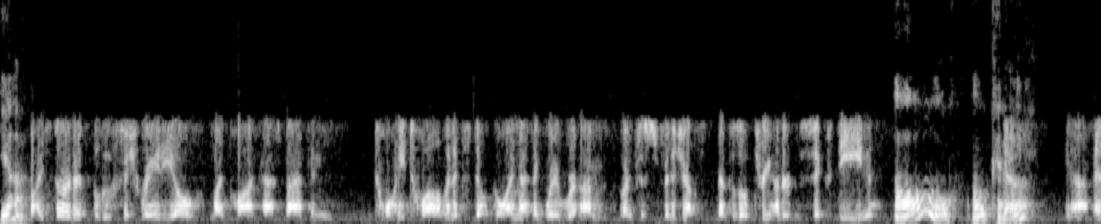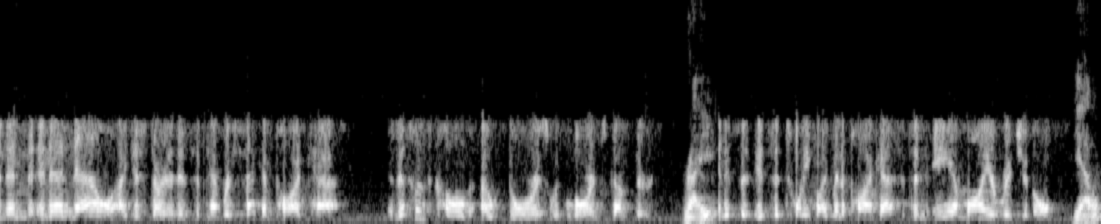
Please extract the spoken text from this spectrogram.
Yeah. I started Bluefish Radio, my podcast, back in 2012, and it's still going. I think we were. I'm, I'm just finishing up episode 316. Oh, okay. Yeah, yeah, and then and then now I just started in September second podcast, and this one's called Outdoors with Lawrence Gunther, Right. and it's a it's a 25 minute podcast. It's an AMI original, Yeah.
